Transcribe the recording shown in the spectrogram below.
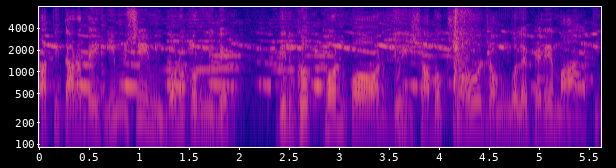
হাতি তাড়াতে হিমশিম বনকর্মীদের দীর্ঘক্ষণ পর দুই শাবক সহ জঙ্গলে ফেরে মা হাতি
